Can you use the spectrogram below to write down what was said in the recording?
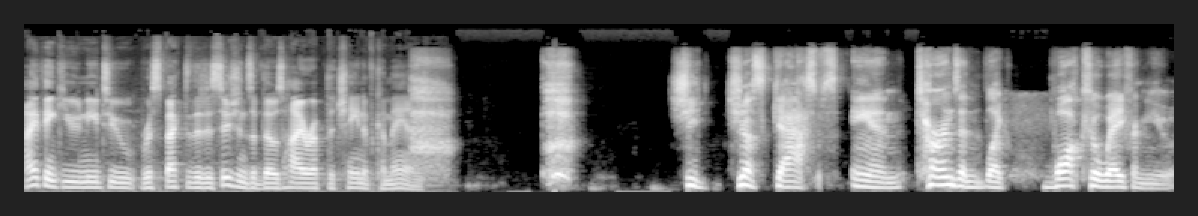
I think you need to respect the decisions of those higher up the chain of command. she just gasps and turns and like walks away from you.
